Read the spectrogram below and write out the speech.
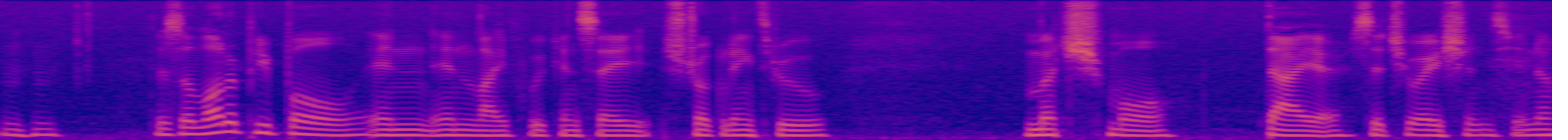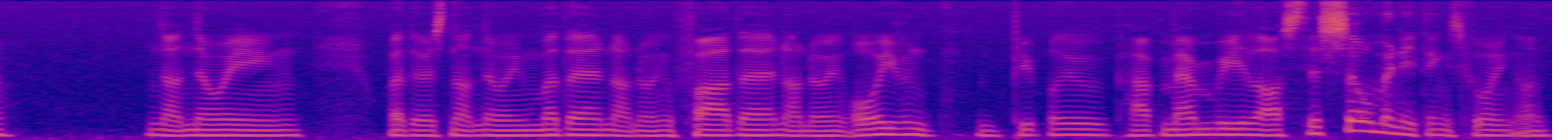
hmm There's a lot of people in in life we can say struggling through much more dire situations. You know, not knowing whether it's not knowing mother, not knowing father, not knowing, or even people who have memory loss. There's so many things going on.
